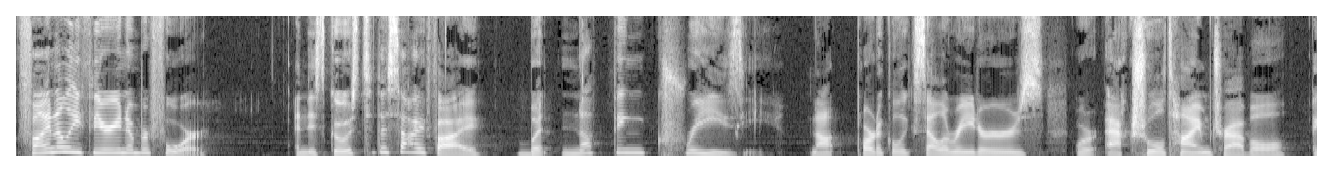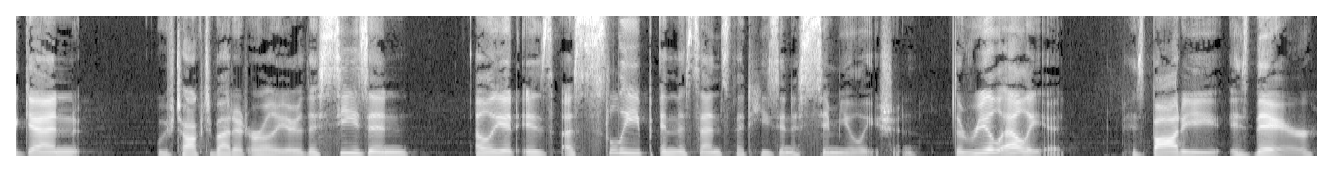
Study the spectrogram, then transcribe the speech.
Finally, theory number four, and this goes to the sci fi, but nothing crazy, not particle accelerators or actual time travel. Again, we've talked about it earlier this season. Elliot is asleep in the sense that he's in a simulation. The real Elliot, his body is there,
